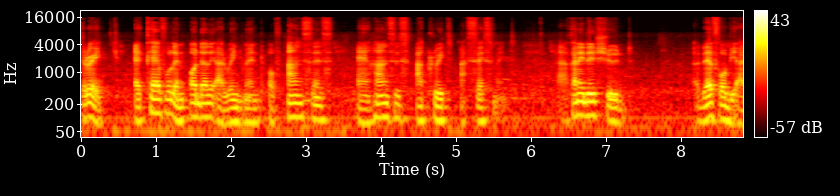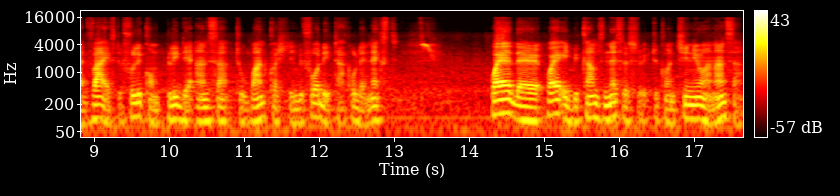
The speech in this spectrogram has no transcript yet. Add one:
3. A careful and orderly arrangement of answers enhances accurate assessment. Uh, candidates should Uh, therefore be advised to fully complete the answer to one question before they tackle the next. Where, the, where it becomes necessary to continue an answer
